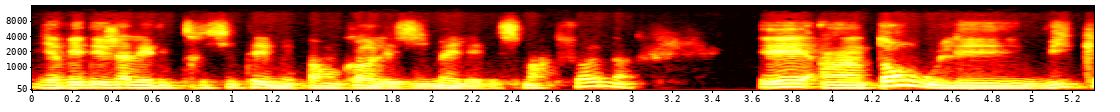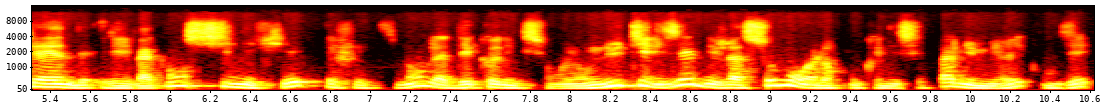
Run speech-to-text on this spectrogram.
Il y avait déjà l'électricité, mais pas encore les emails et les smartphones. Et à un temps où les week-ends et les vacances signifiaient effectivement de la déconnexion. Et on utilisait déjà ce mot, alors qu'on ne connaissait pas le numérique, on disait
